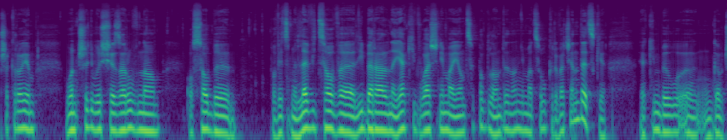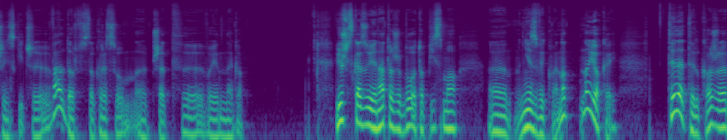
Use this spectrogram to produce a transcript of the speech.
przekrojem łączyły się zarówno osoby powiedzmy lewicowe, liberalne, jak i właśnie mające poglądy, no nie ma co ukrywać, endeckie, jakim był e, Gałczyński czy Waldorf z okresu e, przedwojennego. Już wskazuje na to, że było to pismo niezwykłe. No, no i okej. Tyle tylko, że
